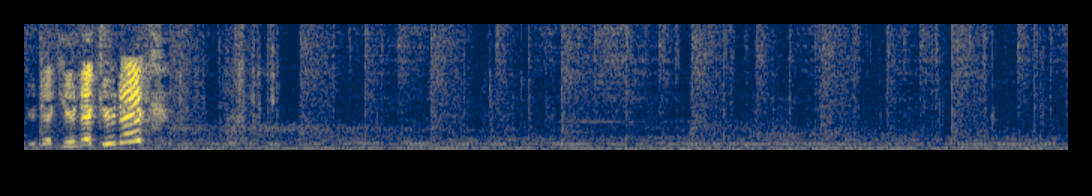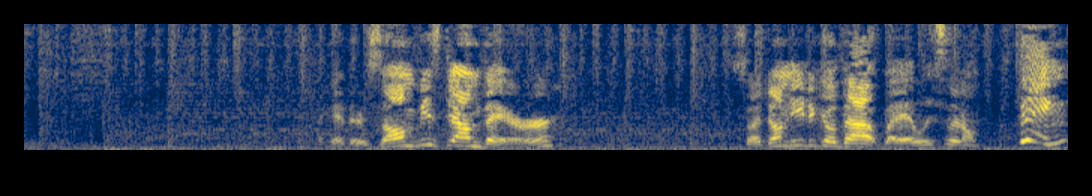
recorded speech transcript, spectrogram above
You dick, you dick, you dick. Okay, there's zombies down there. So I don't need to go that way, at least I don't think.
